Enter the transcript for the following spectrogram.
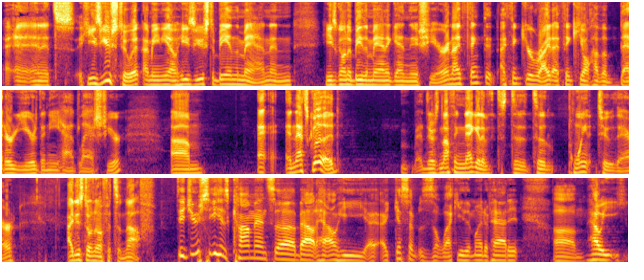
and it's he's used to it. I mean, you know, he's used to being the man, and he's going to be the man again this year. And I think that I think you're right. I think he'll have a better year than he had last year, um, and that's good. There's nothing negative to, to point to there. I just don't know if it's enough. Did you see his comments uh, about how he? I guess it was Zolecki that might have had it. Um, how he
